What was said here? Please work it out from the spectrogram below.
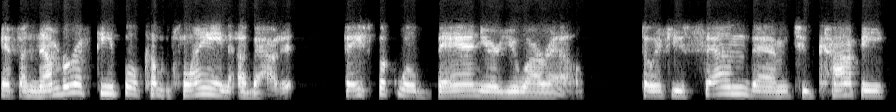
If a number of people complain about it, Facebook will ban your URL. So if you send them to copy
